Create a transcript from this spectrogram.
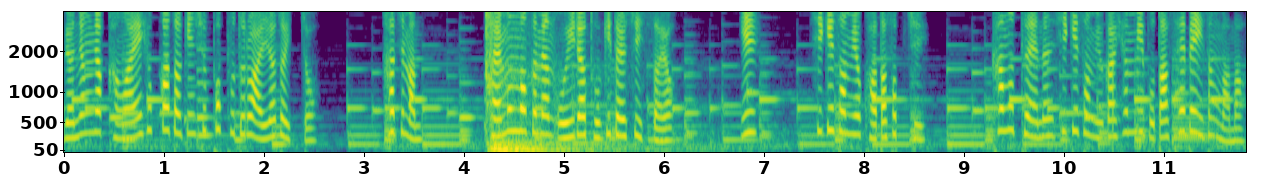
면역력 강화에 효과적인 슈퍼푸드로 알려져 있죠. 하지만 잘못 먹으면 오히려 독이 될 수 있어요. 1. 식이섬유 과다 섭취. 카무트에는 식이섬유가 현미보다 3배 이상 많아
